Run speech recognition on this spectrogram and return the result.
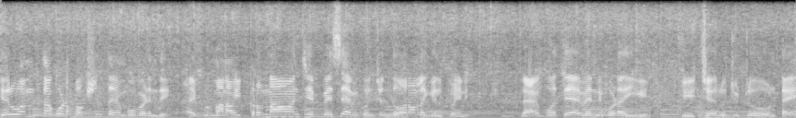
చెరువు అంతా కూడా పక్షులతో నింపబడింది. ఇప్పుడు మనం ఇక్కడ ఉన్నామని చెప్పేసి అవి కొంచెం దూరంలోకి వెళ్ళిపోయినాయి. లేకపోతే అవన్నీ కూడా ఈ ఈ చెరువు చుట్టూ ఉంటాయి.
